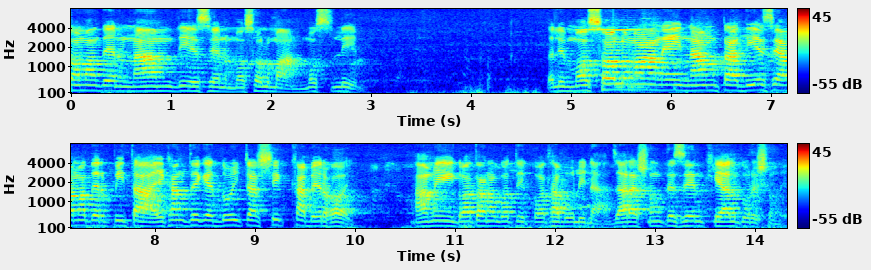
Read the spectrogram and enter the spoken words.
তোমাদের নাম দিয়েছেন মুসলমান, মুসলিম। তাহলে মুসলমান এই নামটা দিয়েছে আমাদের পিতা। এখান থেকে দুইটা শিক্ষা বের হয়। আমি গতানুগতিক কথা বলি না। যারা শুনতেছেন, খেয়াল করে শুনে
